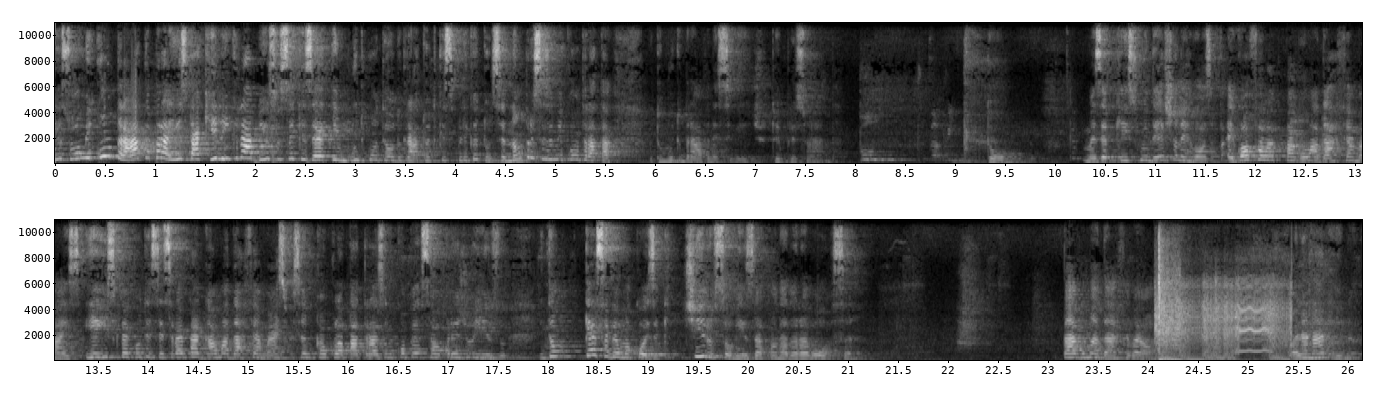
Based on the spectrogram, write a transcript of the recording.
isso, ou me contrata para isso, tá aqui link na bio se você quiser, tem muito conteúdo gratuito que explica tudo. Você não precisa me contratar. Eu tô muito brava nesse vídeo, tô impressionada. Tô. Mas é porque isso me deixa nervosa. É igual falar que pagou uma DARF a mais. E é isso que vai acontecer. Você vai pagar uma DARF a mais se você não calcular para trás e não compensar o prejuízo. Então, quer saber uma coisa que tira o sorriso da contadora bolsa? Paga uma DARF maior. Olha a narina.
